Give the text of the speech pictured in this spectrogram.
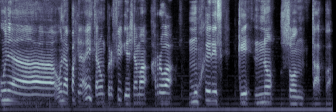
una, una página de Instagram, un perfil que se llama arroba mujeres que no son tapa.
